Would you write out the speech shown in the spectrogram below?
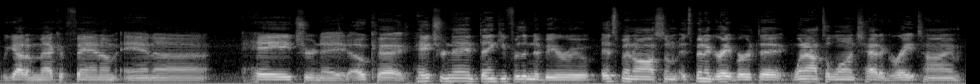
We got a Mecha Phantom and a Hey Trunade. Okay. Hey Trunade, thank you for the Nibiru. It's been awesome. It's been a great birthday. Went out to lunch, had a great time.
